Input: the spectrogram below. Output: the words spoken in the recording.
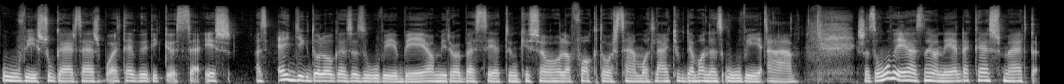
UV-sugárzásból tevődik össze, és az egyik dolog ez az UVB, amiről beszéltünk is, ahol a faktorszámot látjuk, de van az UVA. És az UV az nagyon érdekes, mert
